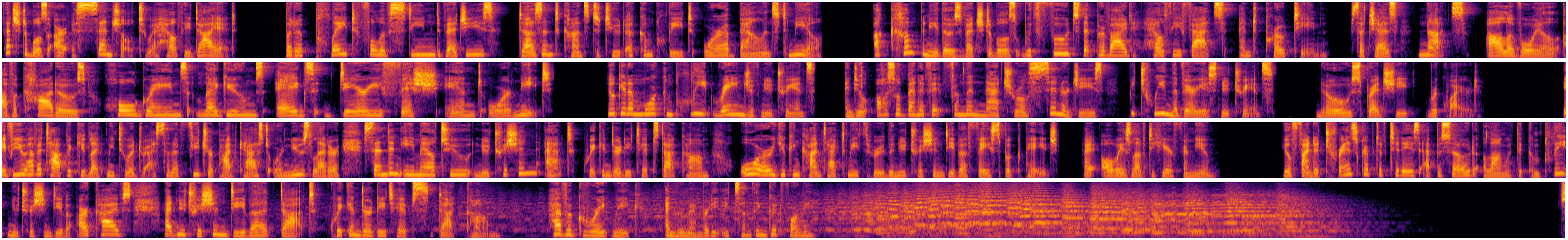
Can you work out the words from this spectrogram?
Vegetables are essential to a healthy diet, but a plate full of steamed veggies doesn't constitute a complete or a balanced meal. Accompany those vegetables with foods that provide healthy fats and protein, such as nuts, olive oil, avocados, whole grains, legumes, eggs, dairy, fish, and or meat. You'll get a more complete range of nutrients, and you'll also benefit from the natural synergies between the various nutrients. No spreadsheet required. If you have a topic you'd like me to address in a future podcast or newsletter, send an email to nutrition at quickanddirtytips.com or you can contact me through the Nutrition Diva Facebook page. I always love to hear from you. You'll find a transcript of today's episode along with the complete Nutrition Diva archives at nutritiondiva.quickanddirtytips.com. Have a great week and remember to eat something good for me.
